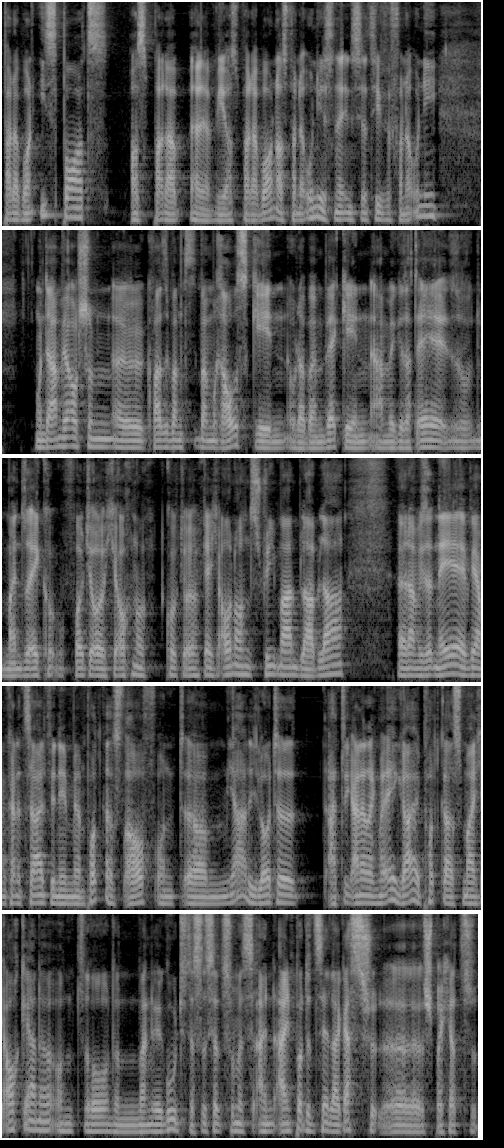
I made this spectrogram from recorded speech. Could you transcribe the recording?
Paderborn E-Sports aus, Pader, äh, wie aus Paderborn, aus von der Uni, ist eine Initiative von der Uni. Und da haben wir auch schon äh, quasi beim, beim Rausgehen oder beim Weggehen haben wir gesagt, ey, so, meinen so, ey, wollt ihr euch auch noch, guckt ihr euch gleich auch noch einen Stream an, bla bla. Äh, dann haben wir gesagt, nee, wir haben keine Zeit, wir nehmen hier einen Podcast auf. Und ähm, ja, die Leute, hat sich einer gesagt, ey, geil, Podcast mache ich auch gerne und so. Und dann meinen wir, gut, das ist jetzt zumindest ein, ein potenzieller Gastsprecher zu,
